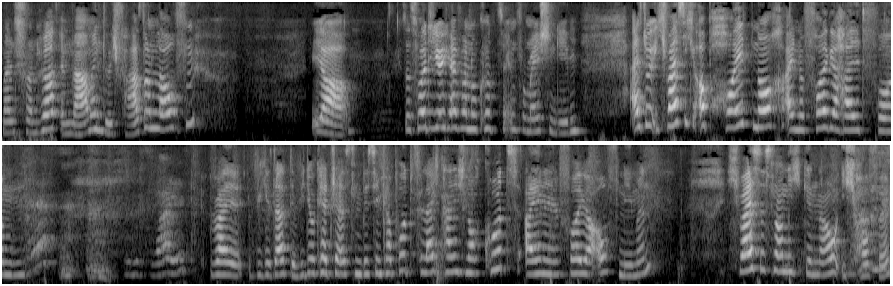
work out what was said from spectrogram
man schon hört im Namen, durch Fasern laufen. Ja, das wollte ich euch einfach nur kurz zur Information geben. Also, ich weiß nicht, ob heute noch eine Folge halt von. Weil, wie gesagt, der Videocatcher ist ein bisschen kaputt. Vielleicht kann ich noch kurz eine Folge aufnehmen. Ich weiß es noch nicht genau, ich hoffe.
